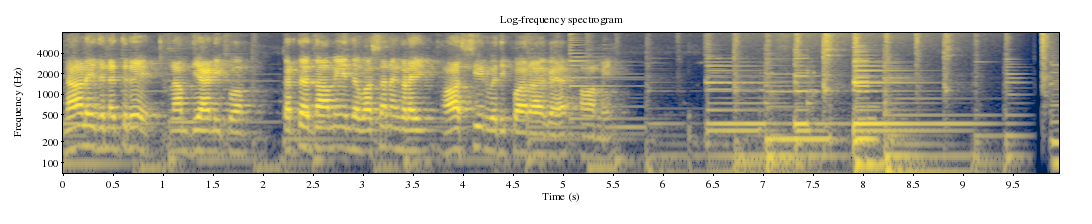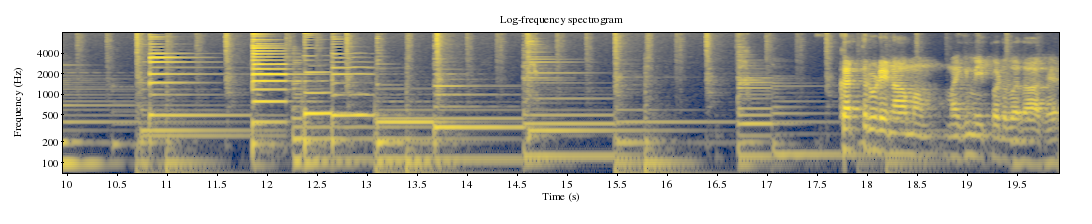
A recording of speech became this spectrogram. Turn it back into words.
நாளை தினத்திலே நாம் தியானிப்போம். கர்த்தர் தாமே இந்த வசனங்களை ஆசீர்வதிப்பாராக. ஆமேன். கர்த்தருடைய நாமம் மகிமைப்படுவதாக.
